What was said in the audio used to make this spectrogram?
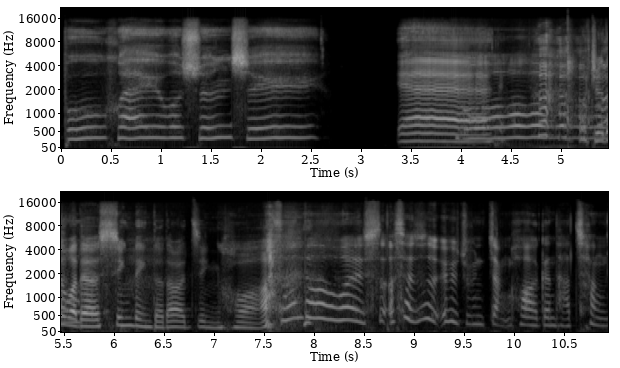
不回我讯息。耶、哦我觉得我的心灵得到了净化。真的我也是，而且是玉君讲话跟他唱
